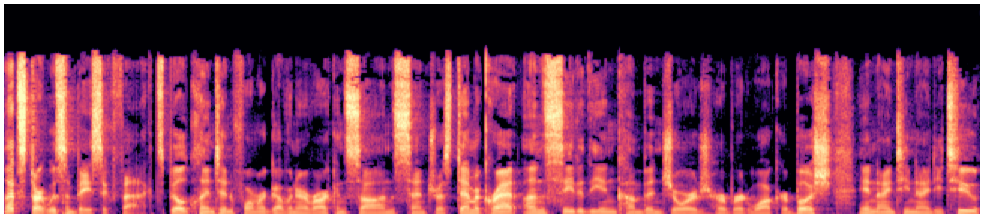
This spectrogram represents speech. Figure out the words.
Let's start with some basic facts. Bill Clinton, former governor of Arkansas and centrist Democrat, unseated the incumbent George Herbert Walker Bush in 1992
